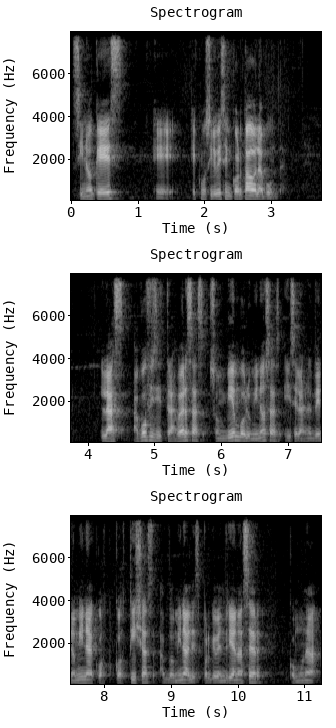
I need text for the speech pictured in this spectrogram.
sino que es, eh, es como si le hubiesen cortado la punta. Las apófisis transversas son bien voluminosas y se las denomina costillas abdominales, porque vendrían a ser como, una,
